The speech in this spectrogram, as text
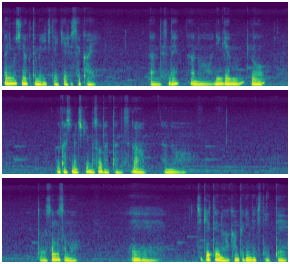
何もしなくても生きていける世界なんですね。あの人間の昔の地球もそうだったんですがあの、えっと、そもそも、えー、地球というのは完璧にできていて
